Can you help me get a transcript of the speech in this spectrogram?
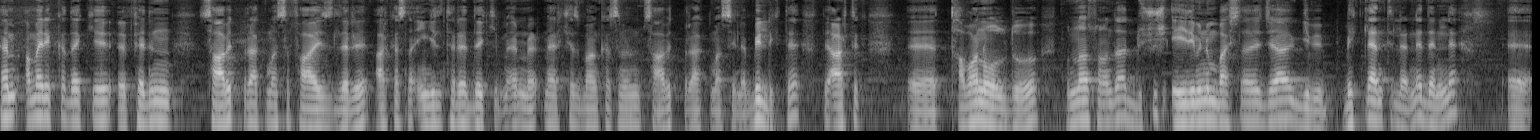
Hem Amerika'daki e, Fed'in sabit bırakması faizleri, arkasında İngiltere'deki Mer- Merkez Bankası'nın sabit bırakmasıyla birlikte ve artık e, tavan olduğu, bundan sonra da düşüş eğiliminin başlayacağı gibi beklentiler nedeniyle e,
